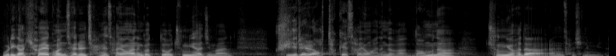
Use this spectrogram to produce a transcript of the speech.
우리가 혀의 권세를 잘 사용하는 것도 중요하지만 귀를 어떻게 사용하는가가 너무나 중요하다라는 사실입니다.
